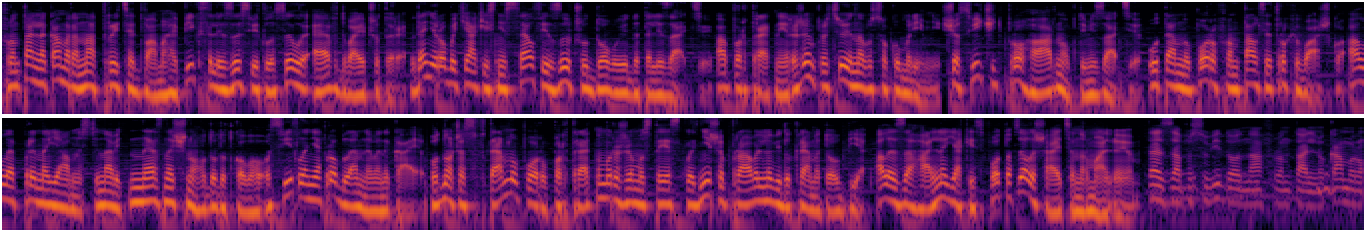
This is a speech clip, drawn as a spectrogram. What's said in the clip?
Фронтальна камера на 32 мегапікселі з світлосилою f2.4. Вдень робить якісні селфі з чудовою деталізацією, а портретний режим працює на високому рівні, що свідчить про гарну оптимізацію. У темну пору фронталці трохи важко, але при наявності навіть незначного додаткового освітлення проблем не виникає. Водночас в темну пору портретному режиму стає складніше правильно відокремити об'єкт, але загальна якість фото залишається нормальною. Тест запису відео на фронтальну камеру.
